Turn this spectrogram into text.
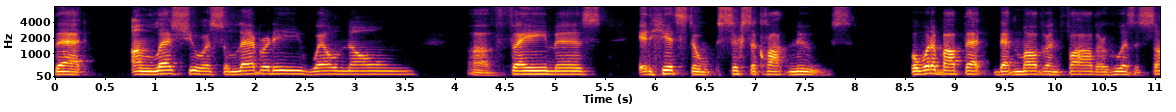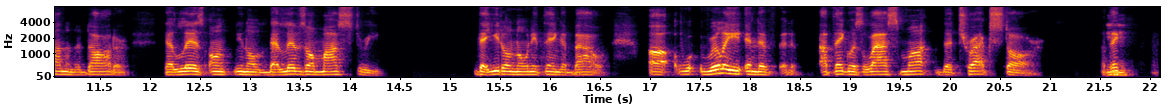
that unless you're a celebrity, well known, uh, famous, it hits the six o'clock news. But what about that that mother and father who has a son and a daughter that lives on you know that lives on my street that you don't know anything about? Uh, really, in the I think it was last month, the track star, I think mm-hmm.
